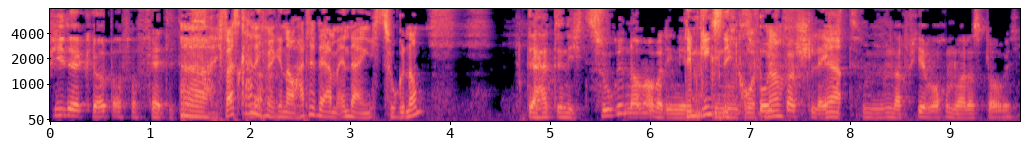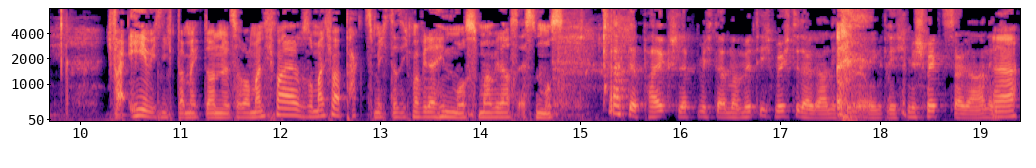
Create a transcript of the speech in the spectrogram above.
wie der Körper verfettet ist. Ah, Ich weiß gar nicht mehr genau. Hatte der am Ende eigentlich zugenommen? Der hatte nicht zugenommen, aber dem, Dem ging's nicht ging's gut, furchtbar ne? schlecht. Ja. Hm, Nach vier Wochen war das, glaube ich. Ich war ewig nicht bei McDonalds, aber manchmal, so manchmal packt's mich, dass ich mal wieder hin muss, mal wieder was essen muss. Ach, der Palk schleppt mich da immer mit. Ich möchte da gar nicht hin eigentlich. Mir schmeckt's da gar nicht. Ja.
